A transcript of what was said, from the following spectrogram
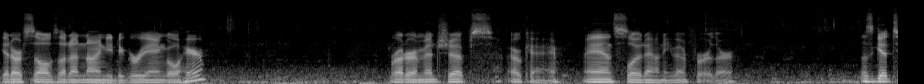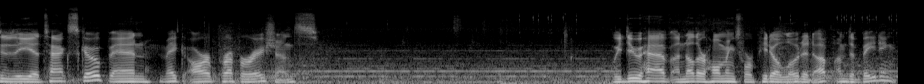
get ourselves at a 90 degree angle here. Rudder amidships. okay. And slow down even further. Let's get to the attack scope and make our preparations. We do have another homing torpedo loaded up. I'm debating,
